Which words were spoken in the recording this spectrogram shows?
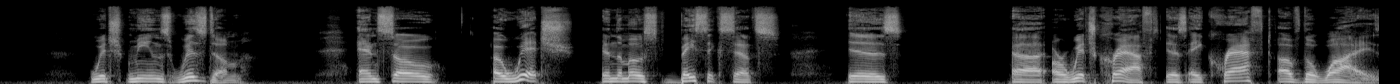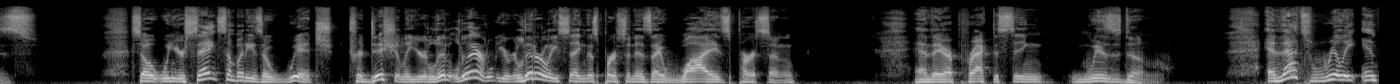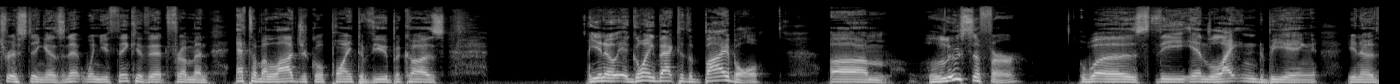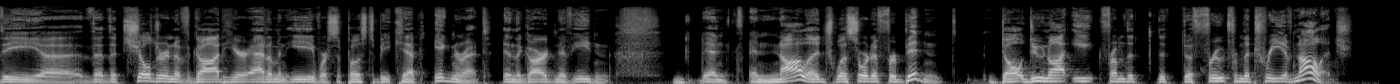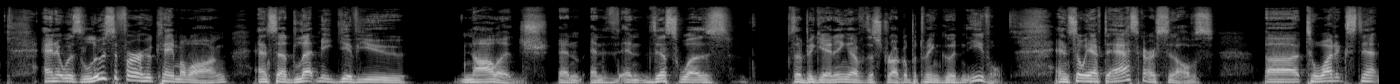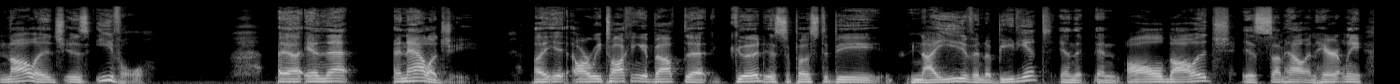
which means wisdom. And so a witch in the most basic sense is uh, or witchcraft is a craft of the wise. So when you're saying somebody is a witch, traditionally you're lit- literally, you're literally saying this person is a wise person and they are practicing wisdom. And that's really interesting, isn't it? When you think of it from an etymological point of view, because you know, going back to the Bible, um, Lucifer was the enlightened being, you know, the, uh, the, the children of God here, Adam and Eve were supposed to be kept ignorant in the Garden of Eden. And, and knowledge was sort of forbidden. Don't, do not eat from the, the, the fruit from the tree of knowledge. And it was Lucifer who came along and said, let me give you knowledge. And, and, and this was the beginning of the struggle between good and evil. And so we have to ask ourselves, uh, to what extent knowledge is evil uh, in that analogy. Uh, it, are we talking about that good is supposed to be naive and obedient and that, and all knowledge is somehow inherently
